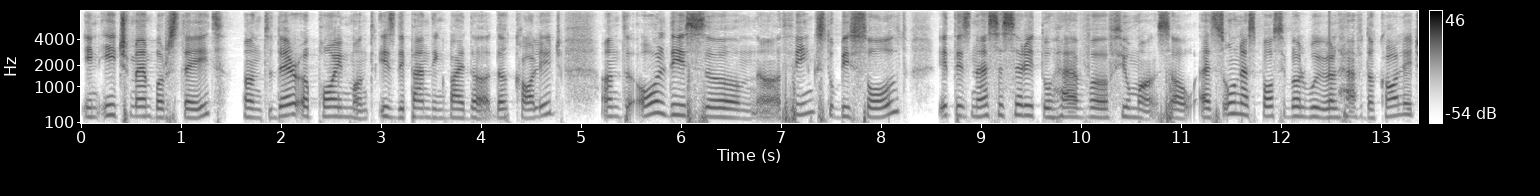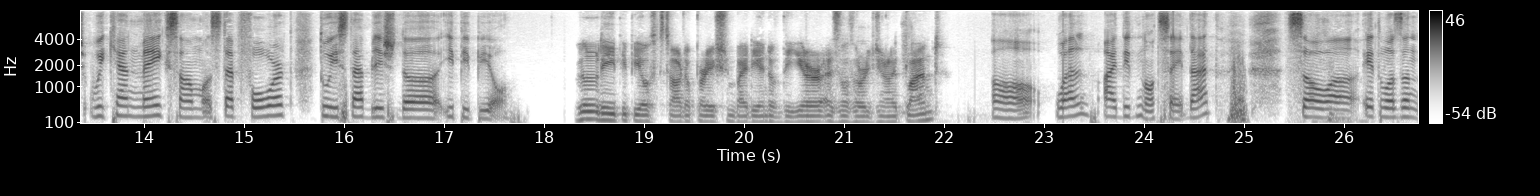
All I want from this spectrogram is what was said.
in each member state and their appointment is depending by the, the college. And all these um, uh, things to be solved, it is necessary to have a few months. So as soon as possible, we will have the college. We can make some step forward to establish the EPPO. Will the EPPO start operation by the end of the year as was originally planned? Uh, well, I did not say that. So uh, it was an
